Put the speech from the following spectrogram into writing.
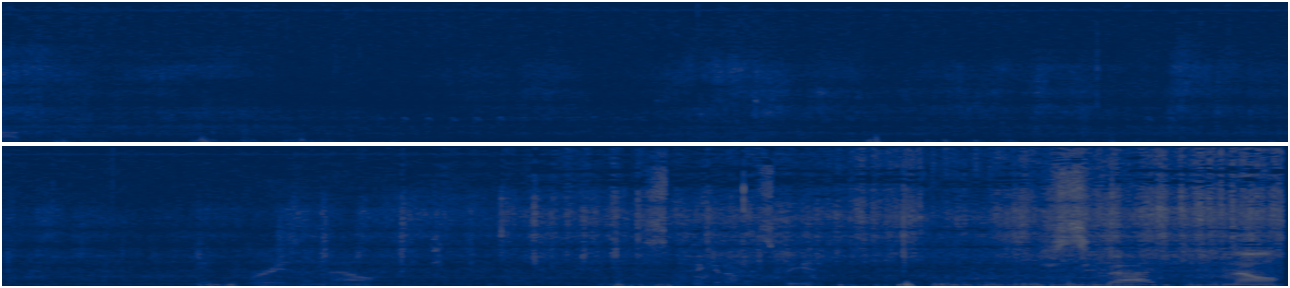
Prop. Getting brazen now. It's picking up its speed. Did you see that? No.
